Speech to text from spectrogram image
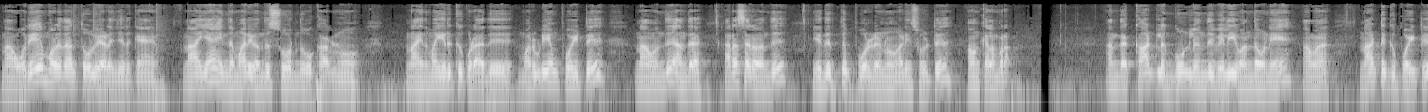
நான் ஒரே முறை தான் தோல்வி அடைஞ்சிருக்கேன். நான் ஏன் இந்த மாதிரி வந்து சோர்ந்து உட்காரணும் நான் இந்த மாதிரி இருக்கக்கூடாது. மறுபடியும் போயிட்டு நான் வந்து அந்த அரசரை வந்து எதிர்த்து போரிடணும் அப்படின்னு சொல்லிட்டு அவன் கிளம்புறான். அந்த காட்டில் கூண்டுலேருந்து வெளியே வந்தவனே அவன் நாட்டுக்கு போயிட்டு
